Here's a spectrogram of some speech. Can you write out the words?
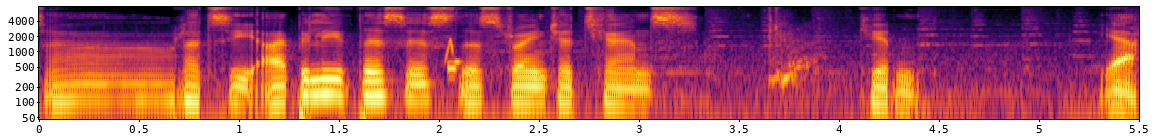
So let's see. I believe this is the Stranger Chance kitten. Yeah.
